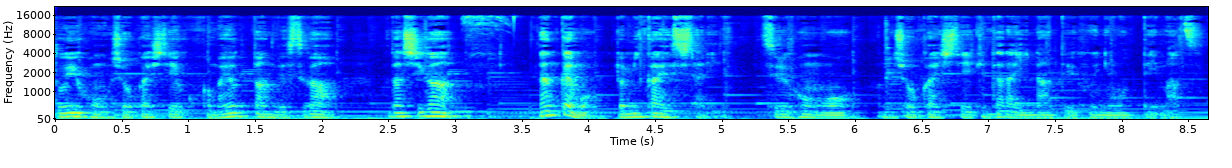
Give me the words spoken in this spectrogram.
どういう本を紹介していこうか迷ったんですが私が何回も読み返したりする本を紹介していけたらいいなというふうに思っています。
